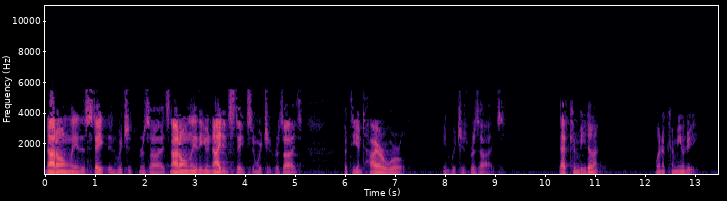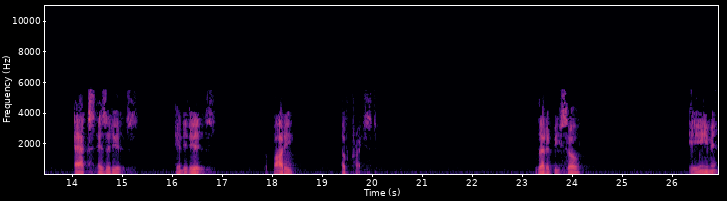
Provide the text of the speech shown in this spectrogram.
not only the state in which it resides, not only the United States in which it resides, but the entire world in which it resides. That can be done when a community acts as it is, and it is the body of Christ. Let it be so. Amen.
